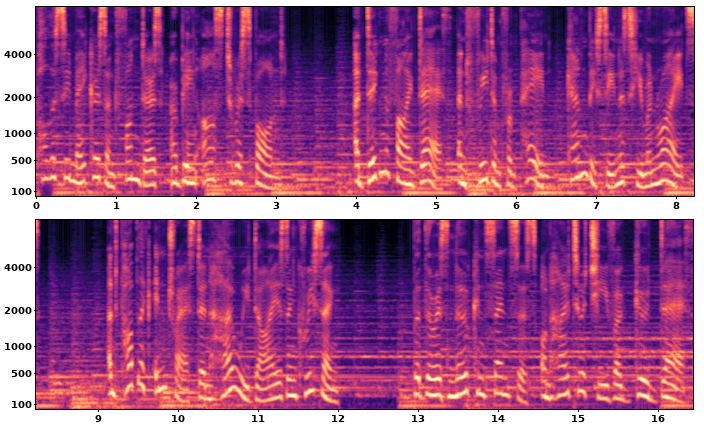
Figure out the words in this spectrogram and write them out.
policymakers, and funders are being asked to respond. A dignified death and freedom from pain can be seen as human rights. And public interest in how we die is increasing. But there is no consensus on how to achieve a good death.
